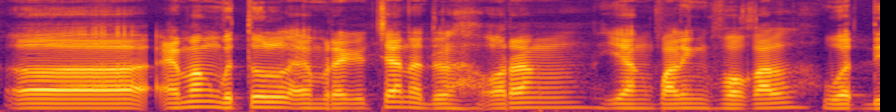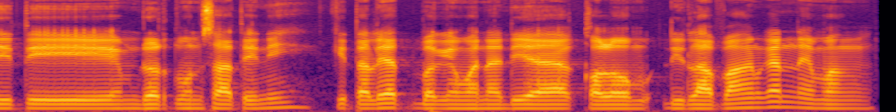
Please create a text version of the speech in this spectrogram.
eh emang betul Emre Can adalah orang yang paling vokal buat di tim Dortmund saat ini. Kita lihat bagaimana dia kalau di lapangan kan emang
